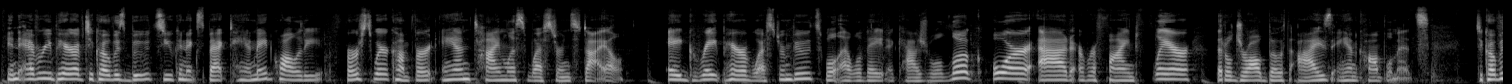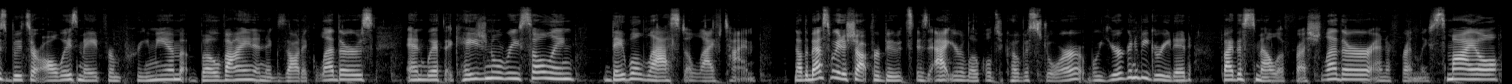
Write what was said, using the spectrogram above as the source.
In every pair of Tecovas boots, you can expect handmade quality, first wear comfort, and timeless Western style. A great pair of Western boots will elevate a casual look or add a refined flair that'll draw both eyes and compliments. Tecovas boots are always made from premium bovine and exotic leathers, and with occasional resoling, they will last a lifetime. Now, the best way to shop for boots is at your local Tecovas store, where you're going to be greeted by the smell of fresh leather and a friendly smile.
